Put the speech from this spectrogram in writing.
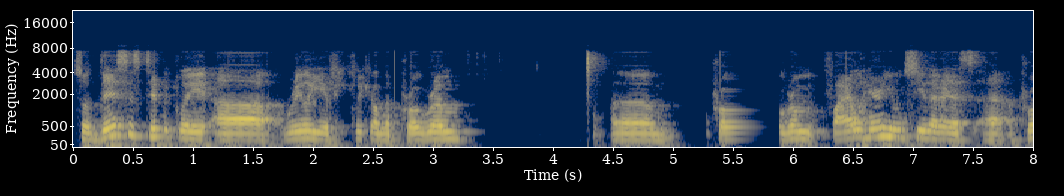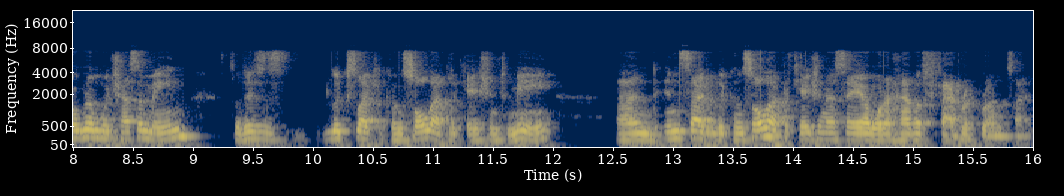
So this is typically uh, really, if you click on the program um, program file here, you'll see that it's a program which has a main. So this is looks like a console application to me. And inside of the console application, I say I want to have a Fabric runtime.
